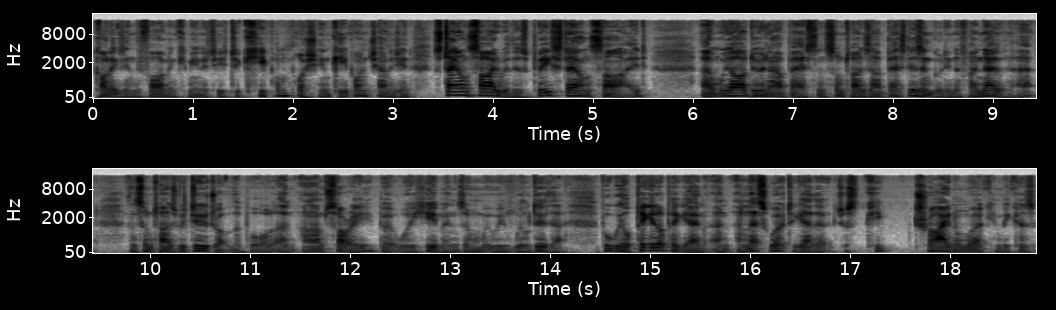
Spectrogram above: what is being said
colleagues in the farming community to keep on pushing, keep on challenging, stay on side with us. Please stay on side. Um, we are doing our best, and sometimes our best isn't good enough. I know that, and sometimes we do drop the ball, and, and I'm sorry, but we're humans, and we, we will do that. But we'll pick it up again, and, and let's work together. Just keep trying and working because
